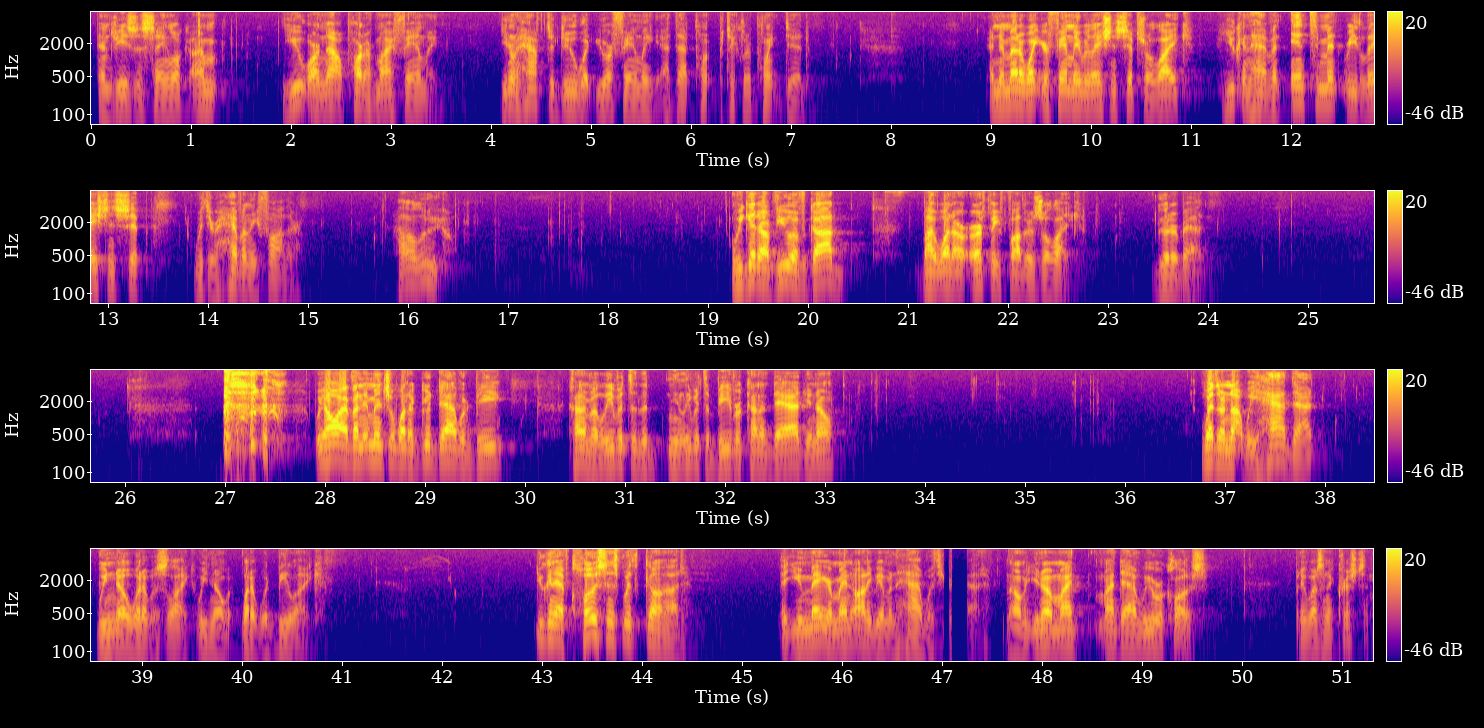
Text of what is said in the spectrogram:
And Jesus is saying, Look, I'm, you are now part of my family. You don't have to do what your family at that point, particular point did. And no matter what your family relationships are like, you can have an intimate relationship with your Heavenly Father. Hallelujah. We get our view of God by what our earthly fathers are like, good or bad. we all have an image of what a good dad would be, kind of a leave it to the you leave it to beaver kind of dad, you know. Whether or not we had that, we know what it was like. We know what it would be like. You can have closeness with God that you may or may not have even had with your dad. Now, you know, my, my dad, we were close, but he wasn't a Christian.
